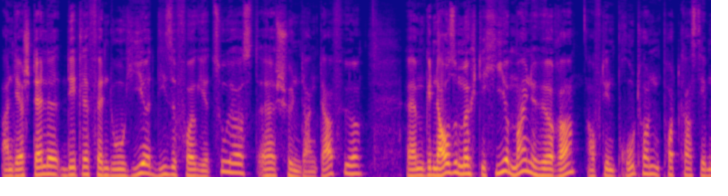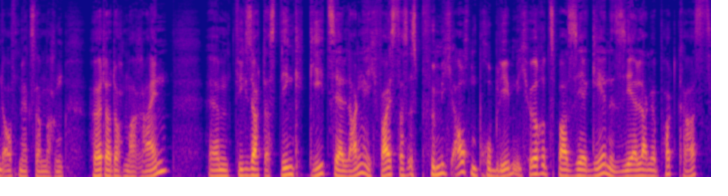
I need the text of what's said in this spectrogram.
An der Stelle, Detlef, wenn du hier diese Folge hier zuhörst, äh, schönen Dank dafür. Ähm, genauso möchte ich hier meine Hörer auf den Proton-Podcast eben aufmerksam machen. Hört da doch mal rein. Ähm, wie gesagt, das Ding geht sehr lange. Ich weiß, das ist für mich auch ein Problem. Ich höre zwar sehr gerne sehr lange Podcasts,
